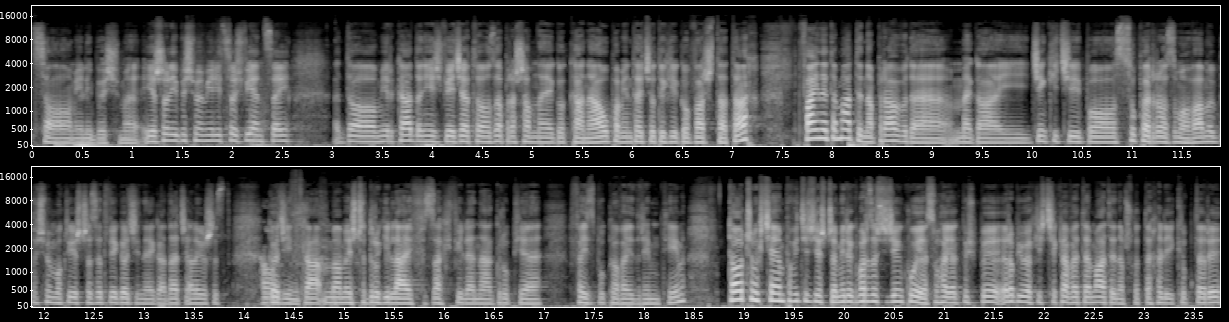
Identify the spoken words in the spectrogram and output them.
co mielibyśmy. Jeżeli byśmy mieli coś więcej do Mirka, do Niedźwiedzia, to zapraszam na jego kanał. Pamiętajcie o tych jego warsztatach. Fajne tematy, naprawdę mega i dzięki Ci, bo super rozmowa. My byśmy mogli jeszcze ze dwie godziny gadać, ale już jest O. godzinka. Mamy jeszcze drugi live za chwilę na grupie facebookowej Dream Team. To, o czym chciałem powiedzieć jeszcze, Mirek, bardzo Ci dziękuję. Słuchaj, jakbyś by robił jakieś ciekawe tematy, na przykład te helikoptery,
